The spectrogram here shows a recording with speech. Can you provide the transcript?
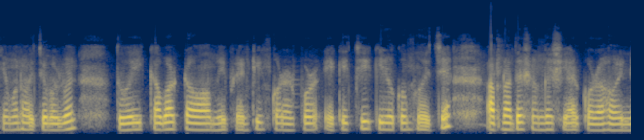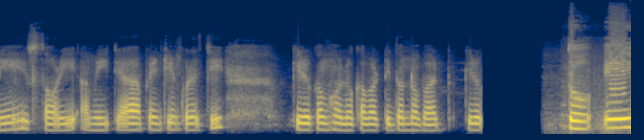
কেমন হয়েছে বলবেন? তো এই খাবারটাও আমি পেন্টিং করার পর এঁকেছি, কীরকম হয়েছে আপনাদের সঙ্গে শেয়ার করা হয়নি। সরি আমি এটা পেন্টিং করেছি। কীরকম হলো খাবারটি ধন্যবাদ। তো এই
